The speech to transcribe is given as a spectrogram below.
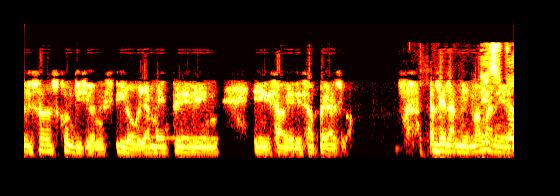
esas condiciones y obviamente deben saber esa operación. De la misma manera.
